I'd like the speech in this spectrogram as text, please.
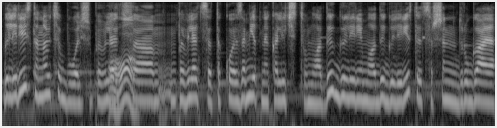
Галерей становится больше, появляется, появляется такое заметное количество молодых галерей, молодые галеристы, это совершенно другая,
